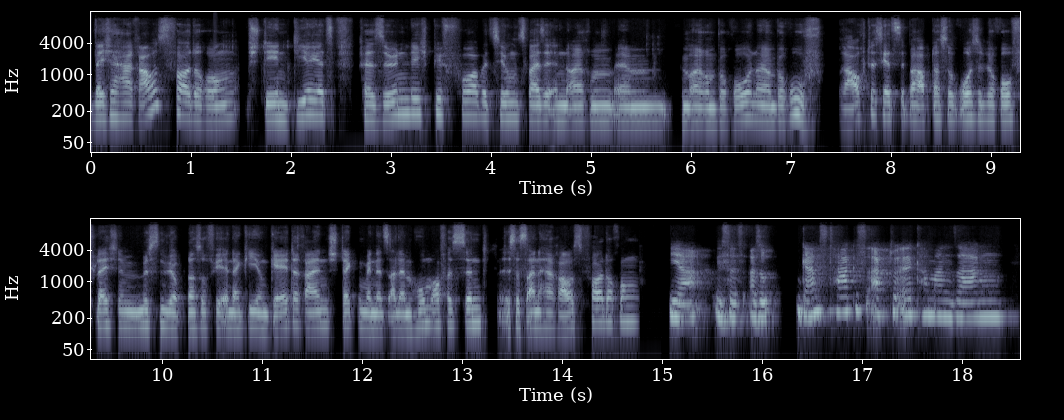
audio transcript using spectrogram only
welche Herausforderungen stehen dir jetzt persönlich bevor, beziehungsweise in eurem, ähm, in eurem Büro, in eurem Beruf? Braucht es jetzt überhaupt noch so große Büroflächen? Müssen wir noch so viel Energie und Geld reinstecken, wenn jetzt alle im Homeoffice sind? Ist das eine Herausforderung? Ja, ist es. Also ganz tagesaktuell kann man sagen,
